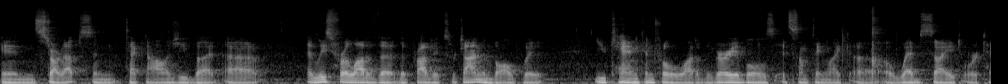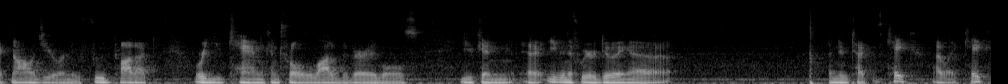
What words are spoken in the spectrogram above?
in startups and technology, but uh, at least for a lot of the, the projects which I'm involved with, you can control a lot of the variables. It's something like a, a website or technology or a new food product where you can control a lot of the variables. You can, uh, even if we were doing a, a new type of cake, I like cake.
